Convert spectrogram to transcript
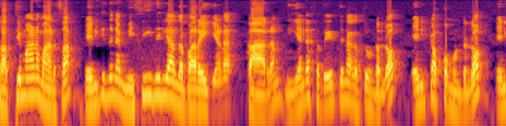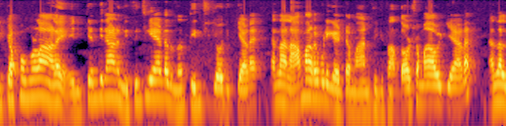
സത്യമാണ് മാനസ. എനിക്ക് നിന്നെ മിസ് ചെയ്തില്ല എന്ന് പറയുകയാണ്. കാരണം നീ എന്റെ ഹൃദയത്തിനകത്തുണ്ടല്ലോ. എനിക്കൊപ്പമുണ്ടല്ലോ. എനിക്കൊപ്പമുള്ള ആളെ എനിക്ക് എന്തിനാണ് മിസ് ചെയ്യേണ്ടതെന്ന് തിരിച്ചു ചോദിക്കുകയാണ്. എന്നാൽ ആ മറുപടി കേട്ട് മാനസിക്ക് സന്തോഷമാവുകയാണ്. എന്നാൽ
